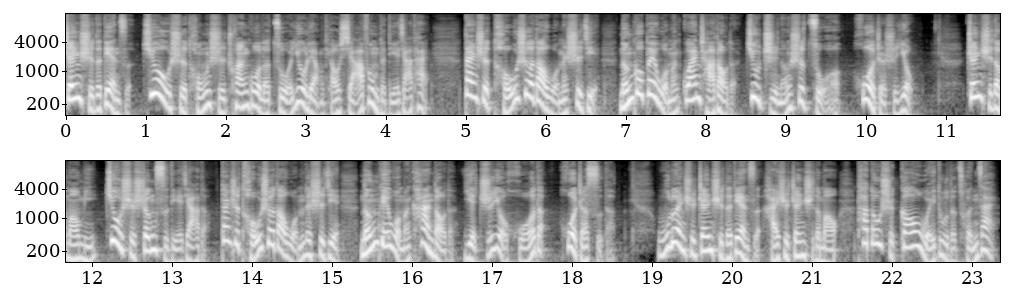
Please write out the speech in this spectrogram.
真实的电子就是同时穿过了左右两条狭缝的叠加态。但是投射到我们世界，能够被我们观察到的，就只能是左或者是右。真实的猫咪就是生死叠加的，但是投射到我们的世界，能给我们看到的也只有活的或者死的。无论是真实的电子还是真实的猫，它都是高维度的存在，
